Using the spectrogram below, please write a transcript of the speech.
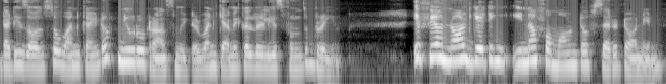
That is also one kind of neurotransmitter, one chemical release from the brain. If we are not getting enough amount of serotonin,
